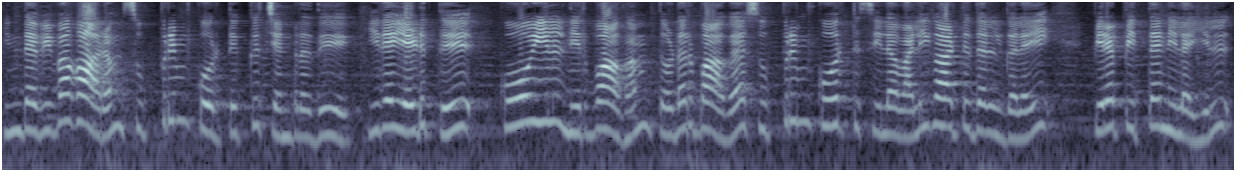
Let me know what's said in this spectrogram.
இந்த விவகாரம் சுப்ரீம் கோர்ட்டுக்கு சென்றது. இதையடுத்து கோயில் நிர்வாகம் தொடர்பாக சுப்ரீம் கோர்ட் சில வழிகாட்டுதல்களை பிறப்பித்த நிலையில்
